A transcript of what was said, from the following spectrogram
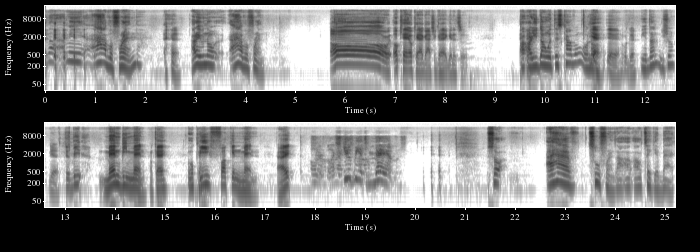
No, I mean, I have a friend. I don't even know. I have a friend. oh, okay, okay. I got you. Go ahead, get into it. Are, are you done with this convo or no? Yeah, yeah, yeah. We're good. You done? You sure? Yeah, just be men. Be men. Okay. Okay. Be fucking men. All right. Excuse me, it's ma'am. so I have two friends. I, I'll, I'll take it back.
